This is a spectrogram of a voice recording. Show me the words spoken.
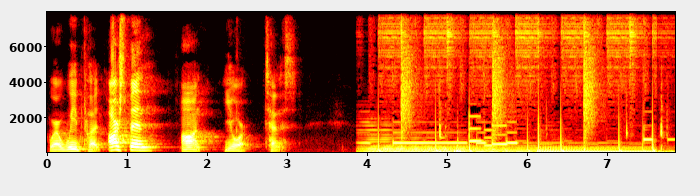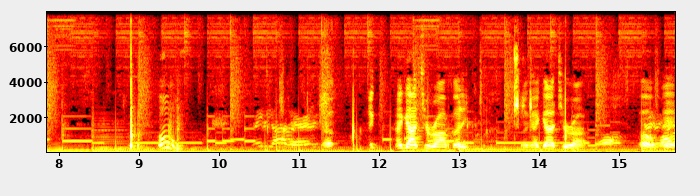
where we put our spin on your tennis. I, I, got you, Rob, buddy. Look, I got you, Rob. Oh, hey.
